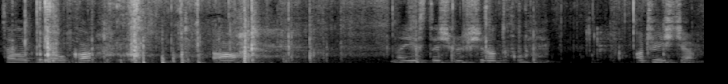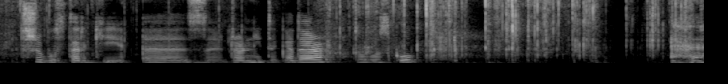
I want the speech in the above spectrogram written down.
całe pudełko. O, no jesteśmy w środku. Oczywiście trzy boosterki e, z Journey Together po włosku.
